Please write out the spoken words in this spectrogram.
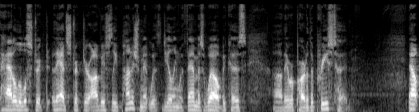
had a little strict. They had stricter, obviously, punishment with dealing with them as well because uh, they were part of the priesthood. Now,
